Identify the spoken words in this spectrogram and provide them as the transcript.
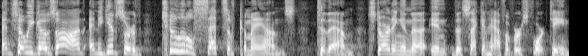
And so he goes on and he gives sort of two little sets of commands to them, starting in the, in the second half of verse 14.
